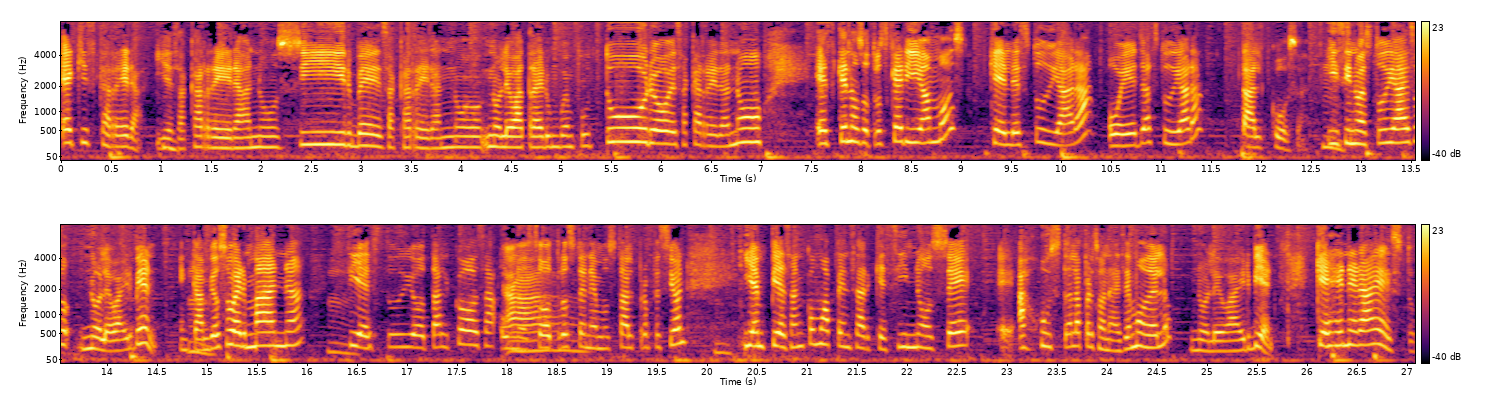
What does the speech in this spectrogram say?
X carrera y esa carrera no sirve, esa carrera no, no le va a traer un buen futuro, esa carrera no. Es que nosotros queríamos que él estudiara o ella estudiara tal cosa. Y mm. si no estudia eso, no le va a ir bien. En mm. cambio, su hermana mm. si estudió tal cosa o ah. nosotros tenemos tal profesión y empiezan como a pensar que si no se eh, ajusta a la persona a ese modelo, no le va a ir bien. ¿Qué genera esto?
